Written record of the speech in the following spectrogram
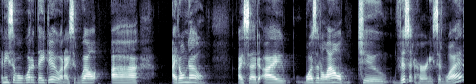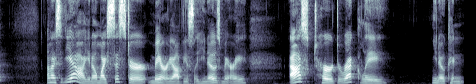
And he said, "Well, what did they do?" And I said, "Well, uh, I don't know." I said, I wasn't allowed to visit her. And he said, What? And I said, Yeah, you know, my sister, Mary, obviously he knows Mary, asked her directly, you know, can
